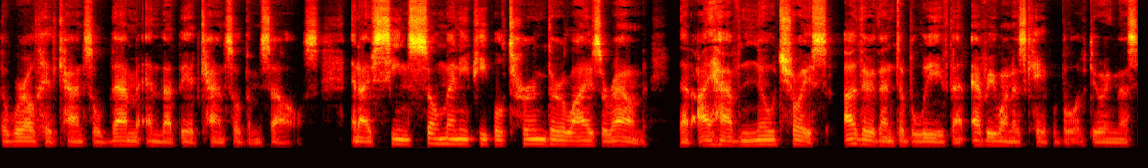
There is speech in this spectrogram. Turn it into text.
the world had canceled them and that they had canceled themselves. And I've seen so many people turn their lives around that I have no choice other than to believe that everyone is capable of doing this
